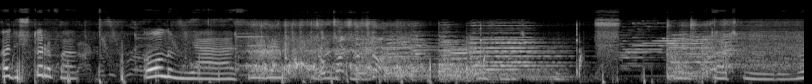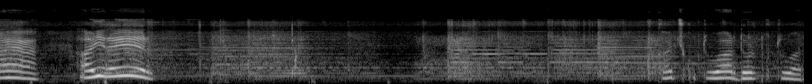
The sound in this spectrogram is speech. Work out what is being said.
Hadi şu tarafa. Oğlum ya. Ha. Hayır hayır. Kaç kutu var? Dört kutu var.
